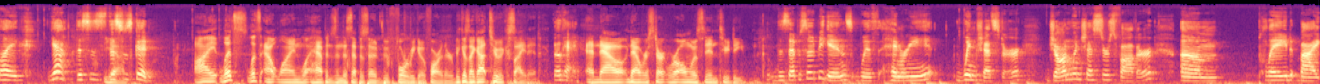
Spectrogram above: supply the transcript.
Like, yeah, this is this Yeah. is good. I let's let's outline what happens in this episode before we go farther because I got too excited. Okay. And now now we're start we're almost in too deep. This episode begins with Henry Winchester, John Winchester's father, um, played by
